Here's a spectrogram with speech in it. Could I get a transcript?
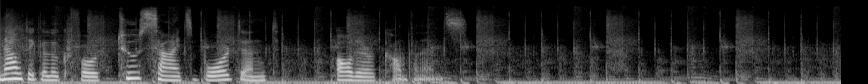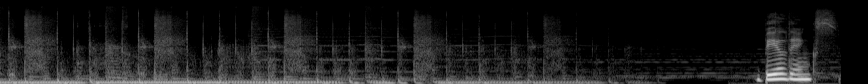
Now take a look for two sides board and other components. Buildings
